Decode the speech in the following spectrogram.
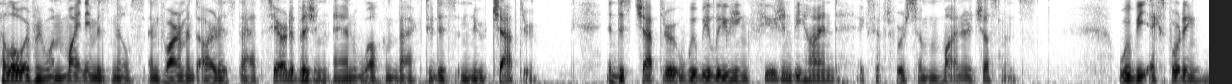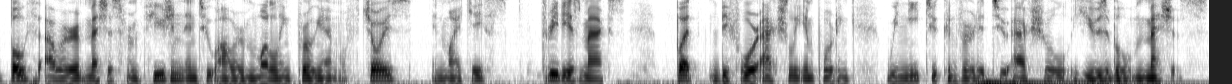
Hello everyone, my name is Niels, environment artist at Sierra Division and welcome back to this new chapter. In this chapter we'll be leaving Fusion behind except for some minor adjustments. We'll be exporting both our meshes from Fusion into our modeling program of choice, in my case 3ds Max, but before actually importing we need to convert it to actual usable meshes.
